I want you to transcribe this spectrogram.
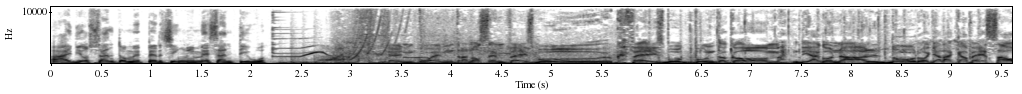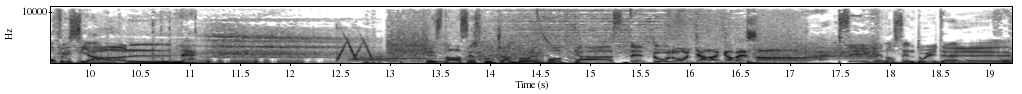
Ay, Dios santo, me persigno y me santiguo. Encuéntranos en Facebook, facebook.com, diagonal duro y a la cabeza oficial. Estás escuchando el podcast de duro y a la cabeza. Síguenos en Twitter,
